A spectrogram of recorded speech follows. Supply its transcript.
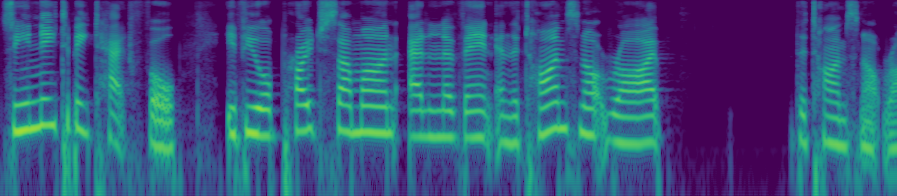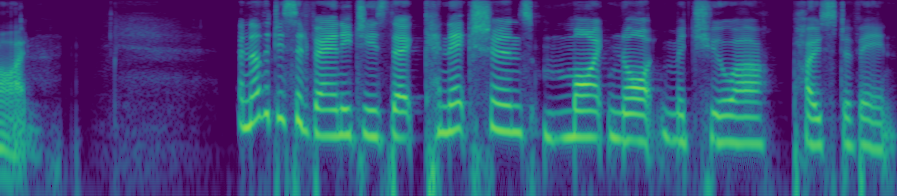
So you need to be tactful. If you approach someone at an event and the time's not right, the time's not right. Another disadvantage is that connections might not mature post event.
